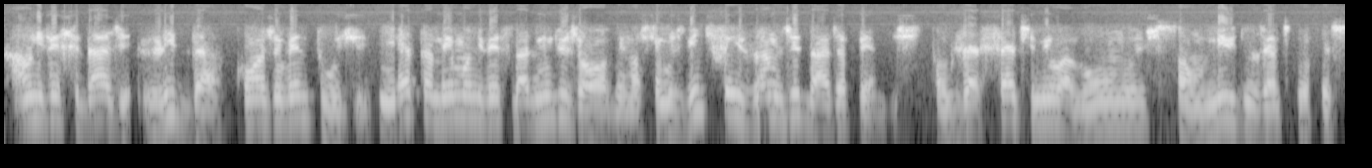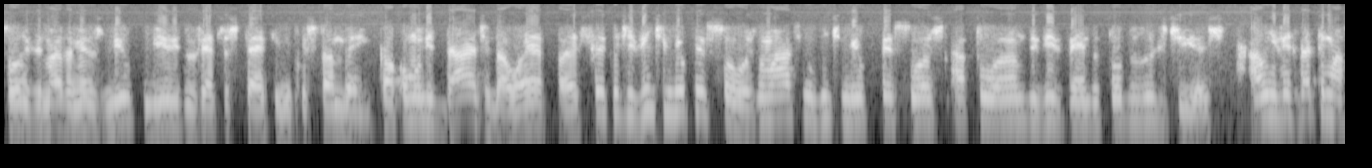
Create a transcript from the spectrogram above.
A universidade lida com a juventude e é também uma universidade muito jovem. Nós temos 26 anos de idade apenas. São 17 mil alunos, são 1.200 professores e mais ou menos 1.200 técnicos também. Então a comunidade da UEPA é cerca de 20 mil pessoas, no máximo 20 mil pessoas atuando e vivendo todos os dias. A universidade tem uma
